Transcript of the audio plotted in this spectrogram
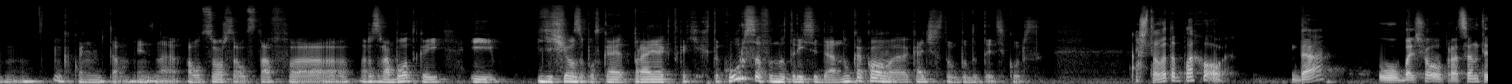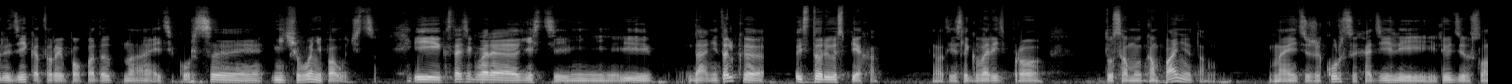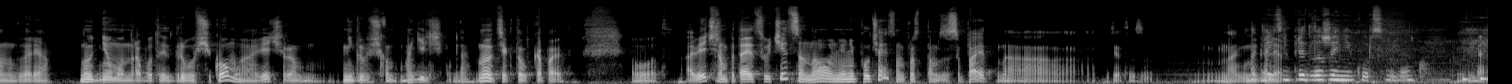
ну, какой-нибудь там, я не знаю, аутсорс, аутстав э, разработкой и еще запускает проект каких-то курсов внутри себя, ну какого качества будут эти курсы? А что в этом плохого? Да, у большого процента людей, которые попадут на эти курсы, ничего не получится. И, кстати говоря, есть и, и да, не только история успеха. Вот если говорить про ту самую компанию, там на эти же курсы ходили люди, условно говоря. Ну, днем он работает гробовщиком, а вечером... Не гробовщиком, могильщиком, да? Ну, те, кто копают. Вот. А вечером пытается учиться, но у него не получается, он просто там засыпает на где-то на, на Третьем предложении курсов, да. Да.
